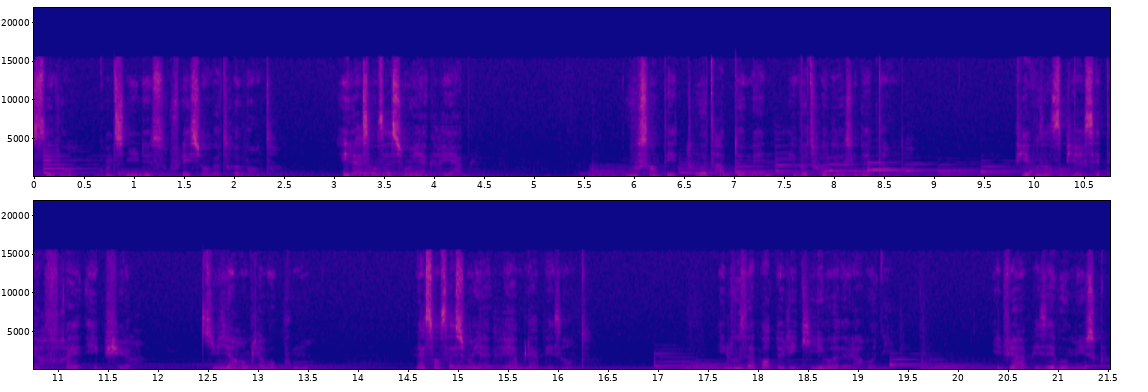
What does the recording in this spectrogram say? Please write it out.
Ce vent continue de souffler sur votre ventre et la sensation est agréable. Vous sentez tout votre abdomen et votre dos se détendre. Puis vous inspirez cet air frais et pur qui vient remplir vos poumons. La sensation est agréable et apaisante. Il vous apporte de l'équilibre et de l'harmonie. Il vient apaiser vos muscles,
